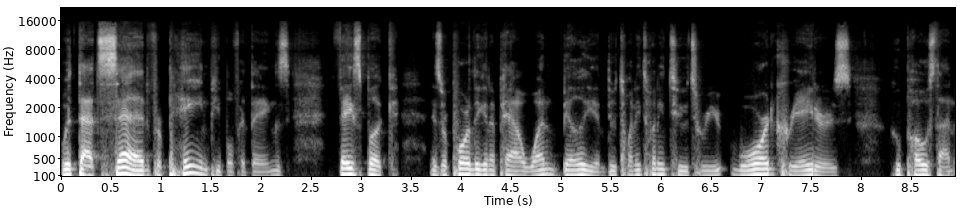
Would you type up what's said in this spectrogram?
With that said, for paying people for things, Facebook is reportedly going to pay out 1 billion through 2022 to reward creators who post on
